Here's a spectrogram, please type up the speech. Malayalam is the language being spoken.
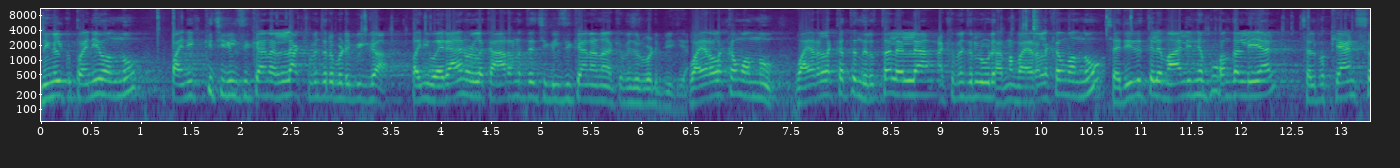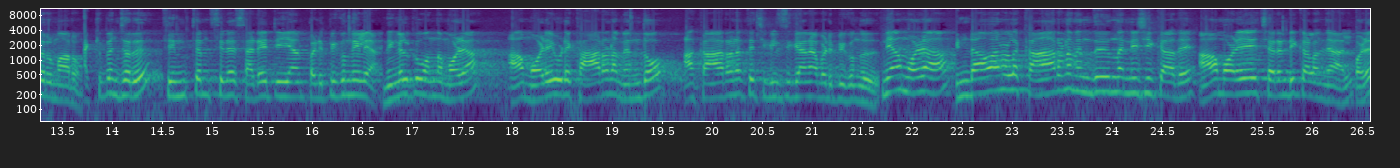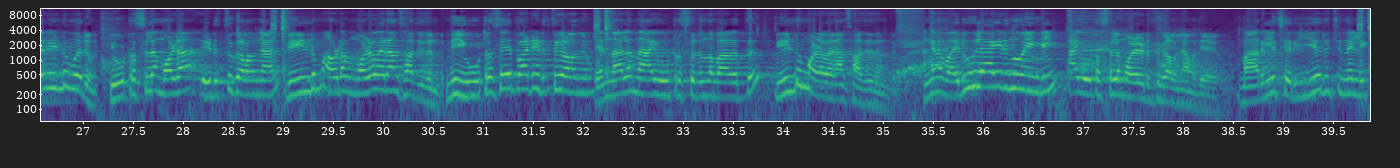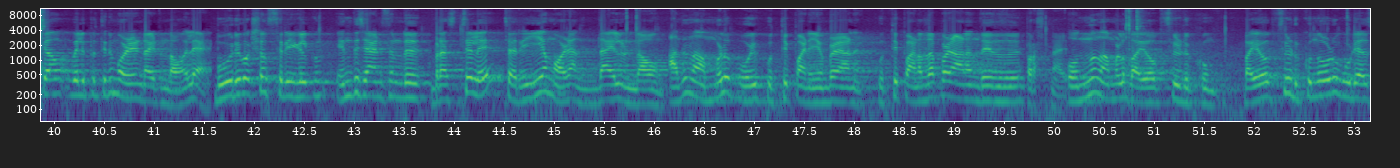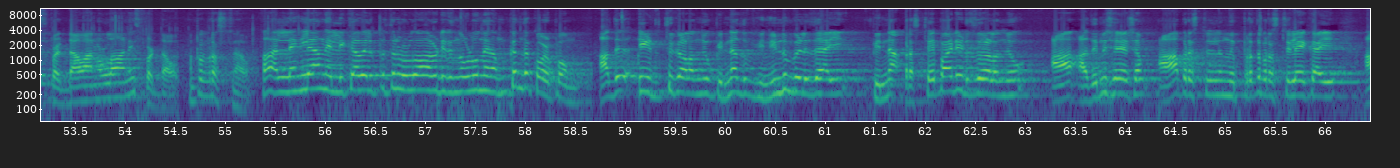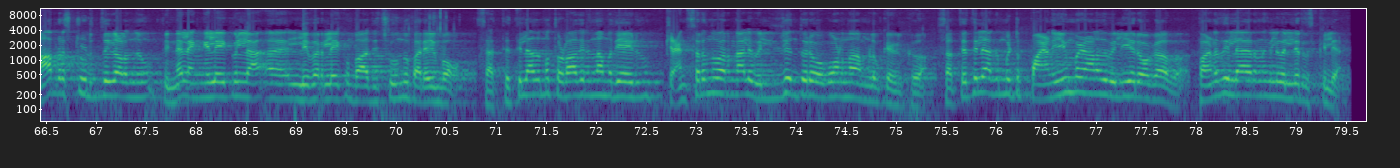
നിങ്ങൾക്ക് പനി വന്നു പനിക്ക് ചികിത്സിക്കാനല്ല അക്യുപഞ്ചർ പഠിപ്പിക്കുക. പനി വരാനുള്ള കാരണത്തെ ചികിത്സിക്കാനാണ് അക്യുപഞ്ചർ പഠിപ്പിക്കുക. വയറിളക്കം വന്നു. വയറിളക്കത്തെ നിർത്തലല്ല അക്യുപഞ്ചറിലൂടെ കാരണം വയറിളക്കം വന്നു. ശരീരത്തിലെ മാലിന്യം പുറന്തള്ളിയാൽ ചിലപ്പോൾ ക്യാൻസർ മാറും. അക്യുപഞ്ചർ സിംറ്റംസിനെ സഡേറ്റ് ചെയ്യാൻ പഠിപ്പിക്കുന്നില്ല. നിങ്ങൾക്ക് വന്ന മുഴ ആ മുഴയുടെ കാരണം എന്തോ? ആ കാരണത്തെ ചികിത്സിക്കാനാണ് പഠിപ്പിക്കുന്നത്. ഇനി ആ മുഴ ഉണ്ടാവാനുള്ള കാരണം എന്ത് എന്ന് അന്വേഷിക്കാതെ ആ മുഴയെ ചിരണ്ടി കളഞ്ഞാൽ മുഴ വീണ്ടും വരും. യൂട്രസിലെ മുഴ എടുത്തു കളഞ്ഞാൽ വീണ്ടും അവിടെ മുഴ വരാൻ സാധ്യതയുണ്ട്. ഇനി യൂട്രസെ പാടി എടുത്തു കളഞ്ഞു. എന്നാലും ആ യൂട്രസ് വരുന്ന ഭാഗത്ത് വീണ്ടും മഴ വരാൻ സാധ്യതയുണ്ട്. അങ്ങനെ വരൂലായിരുന്നുവെങ്കിൽ ആ യൂട്രസിലെ മഴ എടുത്തു കളഞ്ഞാൽ മതിയായിരുന്നു. മാറിൽ ചെറിയൊരു നെല്ലിക്ക വലുപ്പത്തിന് മഴ ഉണ്ടായിട്ടുണ്ടാവും അല്ലെ? ഭൂരിപക്ഷം സ്ത്രീകൾക്കും എന്ത് ചാൻസ് ഉണ്ട്? ബ്രസ്റ്റിൽ ചെറിയ മഴ എന്തായാലും ഉണ്ടാവും. അത് നമ്മൾ പോയി കുത്തി പണിയുമ്പോഴാണ്. കുത്തി പണിതപ്പോഴാണ് എന്ത് ചെയ്തത്? പ്രശ്നമായി. ഒന്ന് നമ്മൾ ബയോപ്സി എടുക്കും. ബയോപ്സി എടുക്കുന്നതോടുകൂടി അത് സ്പ്രെഡ് ആവാനുള്ളതാണ് സ്പ്രെഡ് ആവും. അപ്പൊ പ്രശ്നമാവും. അല്ലെങ്കിൽ ആ നെല്ലിക്ക വലുപ്പത്തിലുള്ളത് അവിടെ ഇരുന്നോളൂ നമുക്ക് എന്താ കുഴപ്പം? അത് എടുത്തു കളഞ്ഞു. പിന്നെ അത് വീണ്ടും വലുതായി പിന്നെ ബ്രസ്റ്റേ പാടി എടുത്തു കളഞ്ഞു. ആ അതിനുശേഷം ആ ബ്രസ്റ്റിൽ നിന്ന് ഇപ്പുറത്തെ ബ്രസ്റ്റിലേക്കായി ആ ബ്രസ്റ്റ് എടുത്തു കളഞ്ഞു. പിന്നെ ലങ്ങിലേക്കും ലിവറിലേക്കും ബാധിച്ചു എന്ന് പറയുമ്പോൾ സത്യത്തിൽ അതുമ്പോൾ തൊടാതിരുന്നാൽ മതിയായിരുന്നു. ക്യാൻസർ എന്ന് പറഞ്ഞാൽ വലിയ എന്തോ രോഗമാണെന്ന് നമ്മൾ കേൾക്കുക. സത്യത്തിൽ അതുമിട്ട് പണിയുമ്പോഴാണ് അത് വലിയ രോഗമാവുക പണിതില്ലായിരുന്നെങ്കിൽ വലിയ റിസ്ക് ഇല്ല.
